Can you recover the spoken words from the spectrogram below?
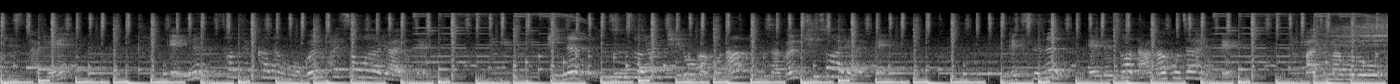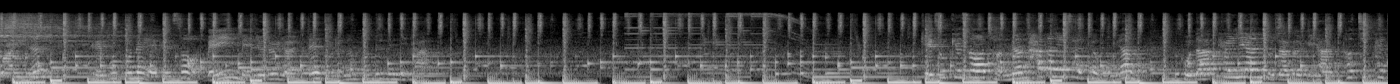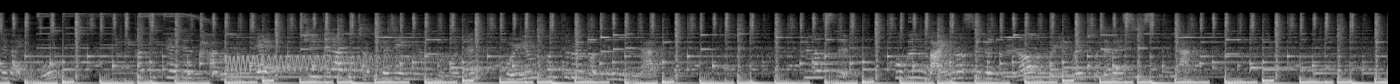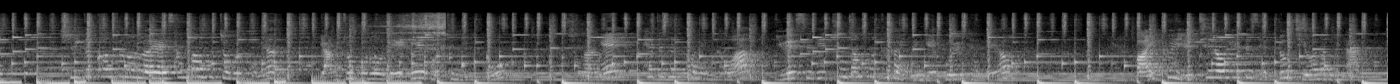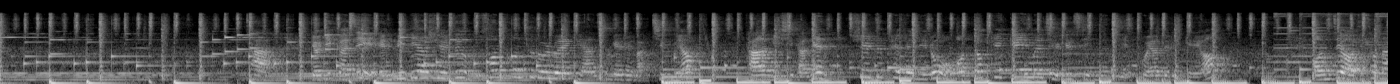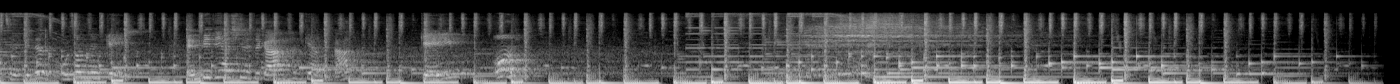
마이너스를 눌러 볼륨을 조절할 수 있습니다. 쉴드 컨트롤러의 상단부 쪽을 보면 양쪽으로 4개의 버튼이 있고 중앙에 헤드셋 커넥터와 USB 충전 포트가 있는 게 보일 텐데요. 마이크 일체형 즐기는 고성능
